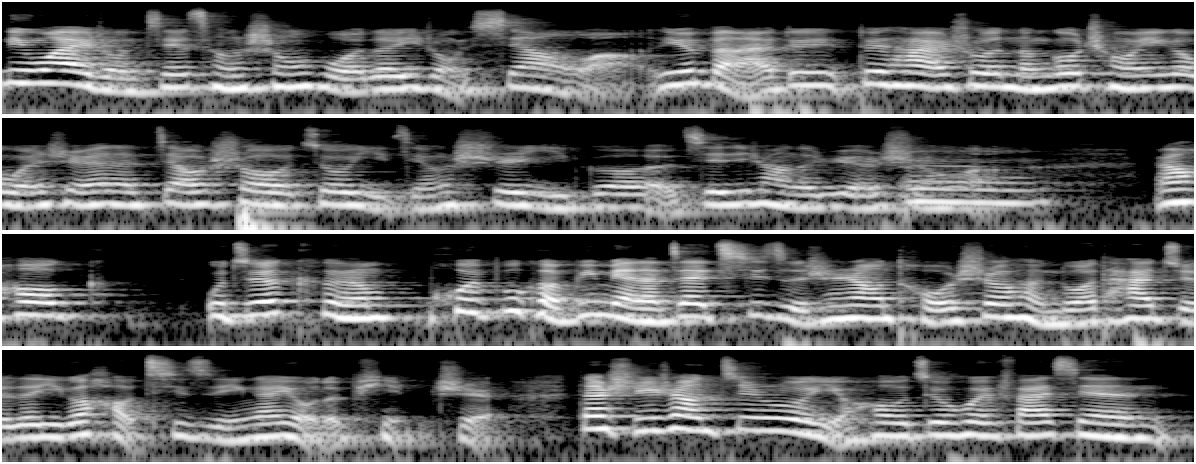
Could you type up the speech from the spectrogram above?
另外一种阶层生活的一种向往。因为本来对对他来说，能够成为一个文学院的教授，就已经是一个阶级上的跃升了。然后我觉得可能会不可避免的在妻子身上投射很多他觉得一个好妻子应该有的品质，但实际上进入了以后，就会发现，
